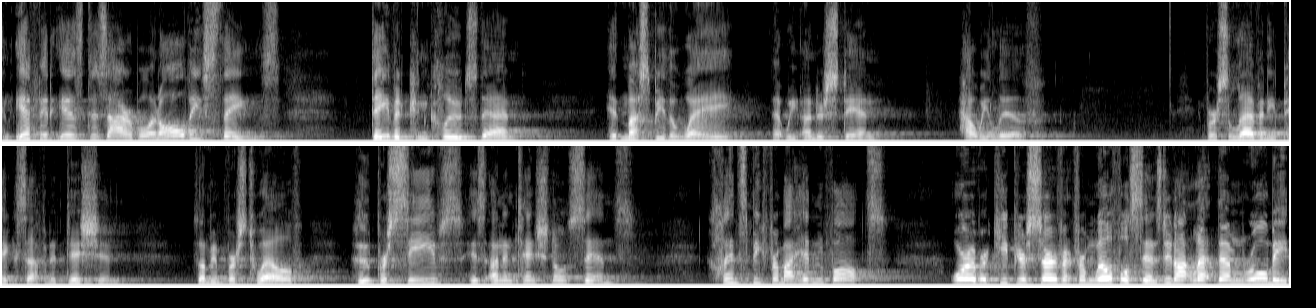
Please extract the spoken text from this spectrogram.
And if it is desirable in all these things, David concludes then, it must be the way that we understand how we live. Verse 11, he picks up an addition. So I in verse 12, who perceives his unintentional sins? Cleanse me from my hidden faults. Moreover, keep your servant from willful sins. Do not let them rule me.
